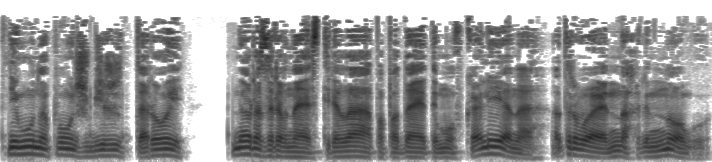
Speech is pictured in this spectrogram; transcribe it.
К нему на помощь бежит второй, но разрывная стрела попадает ему в колено, отрывая нахрен ногу.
